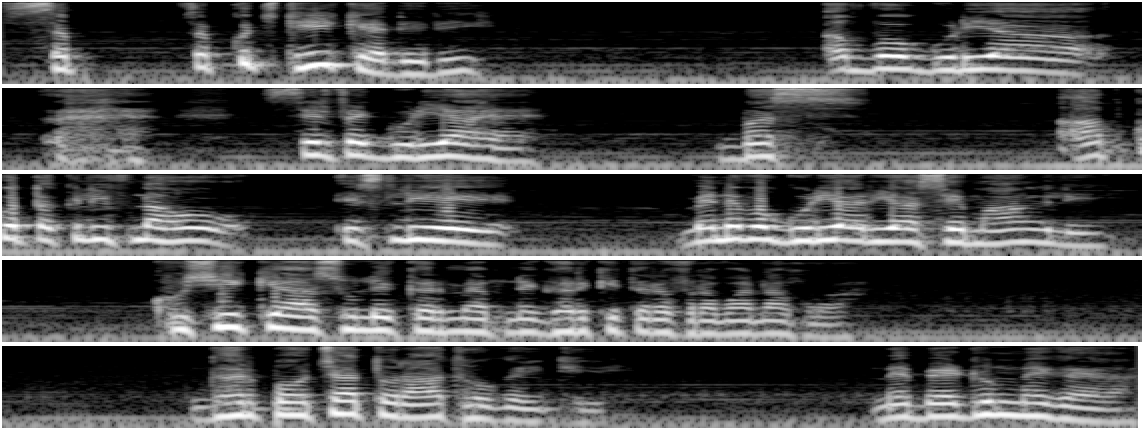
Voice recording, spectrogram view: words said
सब सब कुछ ठीक है दीदी। अब वो गुड़िया सिर्फ़ एक गुड़िया है। बस आपको तकलीफ़ ना हो, इसलिए मैंने वो गुड़िया रिया से मांग ली। खुशी के आँसू लेकर मैं अपने घर की तरफ़ रवाना हुआ। घर पहुँचा तो रात हो गई थी। मैं बेडरूम में गया।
